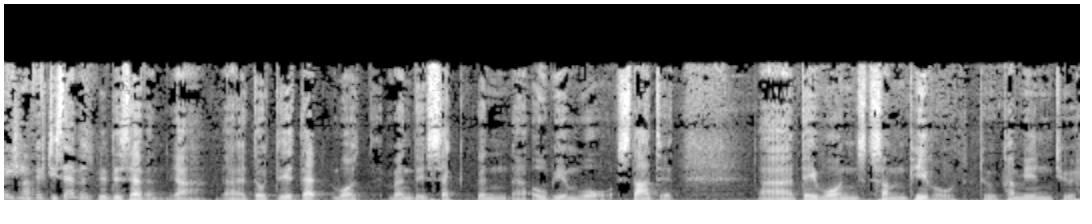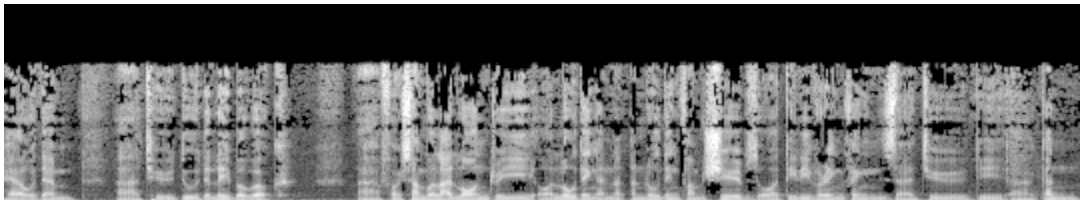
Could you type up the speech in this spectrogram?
1857. Uh, 57, yeah. Uh, so that was when the second uh, Opium War started. Uh, they want some people to come in to help them uh, to do the labor work. Uh, for example, like laundry or loading and unloading from ships or delivering things to the gun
